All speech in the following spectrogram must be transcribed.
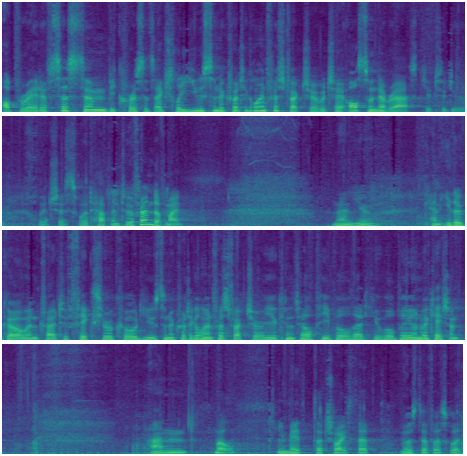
operative system because it's actually used in a critical infrastructure, which I also never asked you to do, which is what happened to a friend of mine. And then you can either go and try to fix your code used in a critical infrastructure, or you can tell people that you will be on vacation. And, well, he made the choice that most of us would,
